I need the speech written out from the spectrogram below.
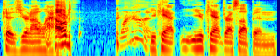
because you're not allowed. Why not? you can't. You can't dress up in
